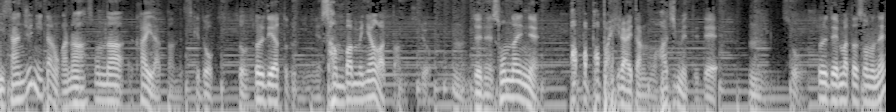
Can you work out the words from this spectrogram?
30人いたのかなそんな回だったんですけど、そう、それでやった時にね、3番目に上がったんですよ。うん。でね、そんなにね、パッパパッパ開いたのも初めてで、うん。そう。それでまたそのね、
